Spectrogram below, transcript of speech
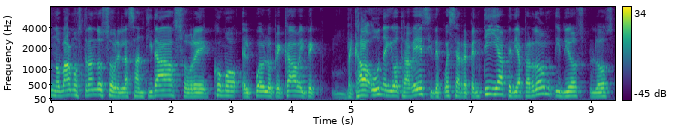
nos va mostrando sobre la santidad, sobre cómo el pueblo pecaba y pecaba una y otra vez y después se arrepentía, pedía perdón y Dios los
